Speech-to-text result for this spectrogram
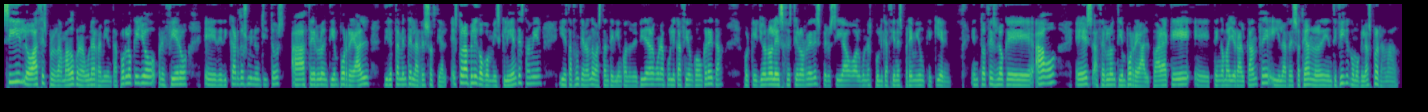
si lo haces programado con alguna herramienta, por lo que yo prefiero eh, dedicar dos minutitos a hacerlo en tiempo real directamente en la red social. Esto lo aplico con mis clientes también y está funcionando bastante bien. Cuando me piden alguna publicación concreta, porque yo no les gestiono redes, pero sí hago algunas publicaciones premium que quieren. Entonces lo que hago es hacerlo en tiempo real para que eh, tenga mayor alcance y la red social no lo identifique como que lo has programado.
